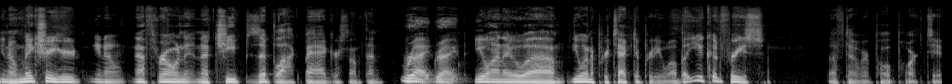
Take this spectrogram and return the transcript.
you know. Make sure you're you know not throwing it in a cheap Ziploc bag or something. Right, right. You want to uh, you want to protect it pretty well, but you could freeze leftover pulled pork too.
